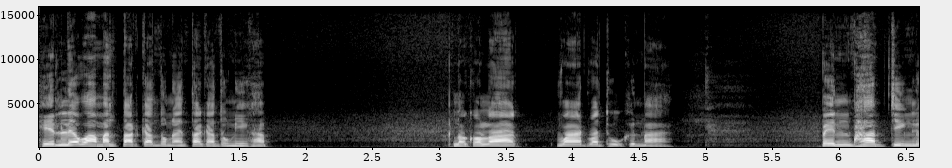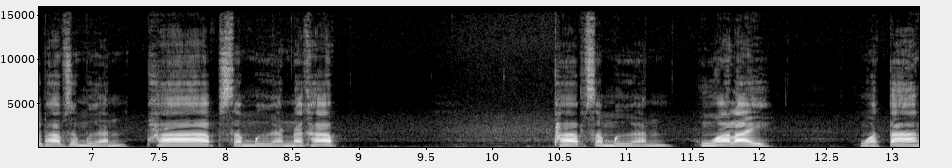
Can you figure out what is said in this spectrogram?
เห็นแล้วว่ามันตัดกันตรงไหนตัดกันตรงนี้ครับ เราก็ลากวาดวัตถุขึ้นมา เป็นภาพจริงหรือภาพเสมือน ภาพเสมือนนะครับ ภาพเสมือน หัวอะไร หัวตั้ง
